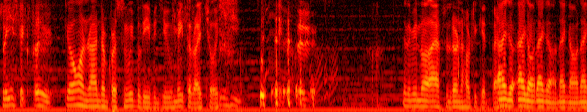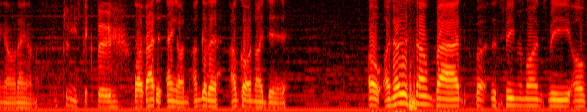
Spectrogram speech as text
Please pick Boo. Go on, random person. We believe in you. Make the right choice. Pick Boo. And then meanwhile, I have to learn how to get back. Hang on, hang on, hang on, hang on, hang on, hang on. Please pick Boo. So I've had it. Hang on, I'm gonna. I've got an idea. Oh, I know this sounds bad, but this theme reminds me of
